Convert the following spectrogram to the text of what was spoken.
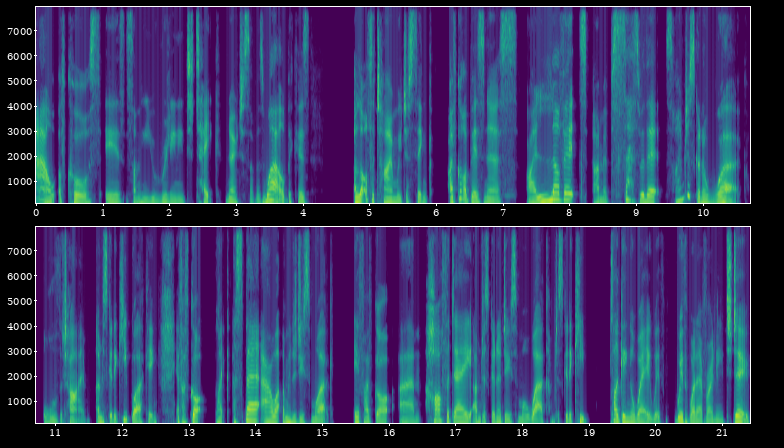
out, of course, is something you really need to take notice of as well, because a lot of the time we just think, I've got a business, I love it, I'm obsessed with it, so I'm just going to work all the time. I'm just going to keep working. If I've got like a spare hour, I'm going to do some work. If I've got um, half a day, I'm just going to do some more work. I'm just going to keep plugging away with with whatever I need to do.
